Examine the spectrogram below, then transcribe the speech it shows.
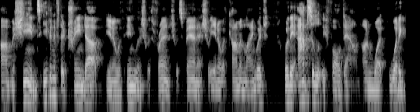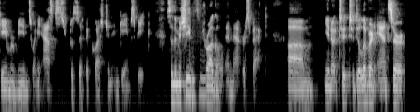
uh, machines, even if they're trained up, you know, with English, with French, with Spanish, you know, with common language, where they absolutely fall down on what what a gamer means when he asks a specific question in game speak. So the machines mm-hmm. struggle in that respect um, you know, to, to deliver an answer,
